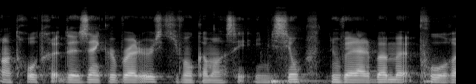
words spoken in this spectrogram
entre autres de Zanker Brothers qui vont commencer l'émission. Nouvel album pour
